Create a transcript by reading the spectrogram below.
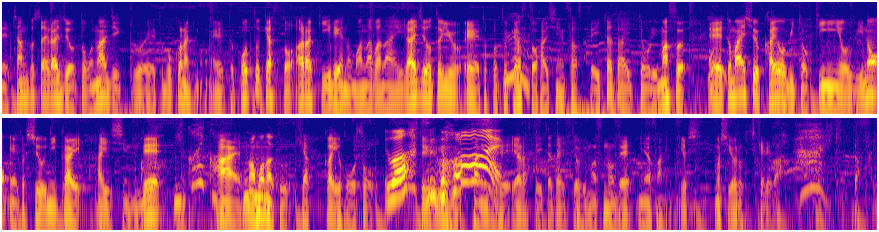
でちゃんとしたラジオと同じく、えー、と僕らにも、えー、とポッドキャスト荒木異例の学ばないラジオという、えー、とポッドキャストを配信させていただいております、えー、と毎週火曜日と金曜日の、えー、と週2回配信で、2回か。はい、うん。間もなく100回放送うわといういような感じでやらせていただいておりますので皆さんよしもしよろしければお聞きください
